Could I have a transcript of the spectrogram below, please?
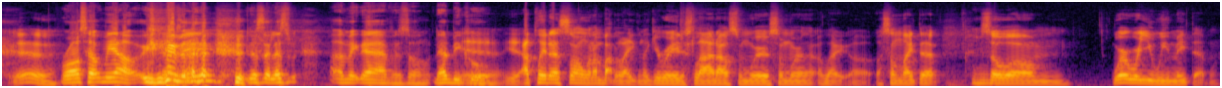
Yeah. Ross help me out. you know what I'm saying? Let's uh, make that happen. So that'd be cool. Yeah, yeah. I play that song when I'm about to like like get ready to slide out somewhere, somewhere like uh, or something like that. Mm-hmm. So um, where were you when you made that one?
